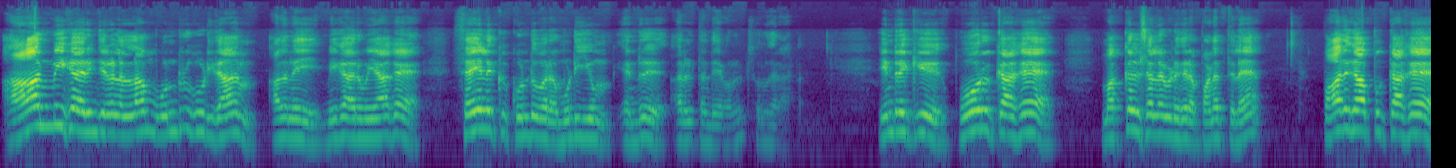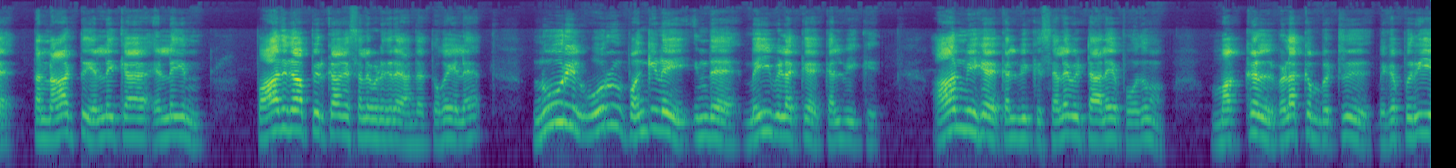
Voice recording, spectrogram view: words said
ஆன்மீக அறிஞர்கள் எல்லாம் ஒன்று கூடிதான் அதனை மிக அருமையாக செயலுக்கு கொண்டு வர முடியும் என்று அருள் தந்தை அவர்கள் சொல்கிறார்கள். இன்றைக்கு போருக்காக மக்கள் செலவிடுகிற பணத்தில் பாதுகாப்புக்காக தன் நாட்டு எல்லைக்கா எல்லையின் பாதுகாப்பிற்காக செலவிடுகிற அந்த தொகையில் நூறில் ஒரு பங்கினை இந்த மெய் விளக்க கல்விக்கு ஆன்மீக கல்விக்கு செலவிட்டாலே போதும். மக்கள் விளக்கம் பெற்று மிகப்பெரிய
